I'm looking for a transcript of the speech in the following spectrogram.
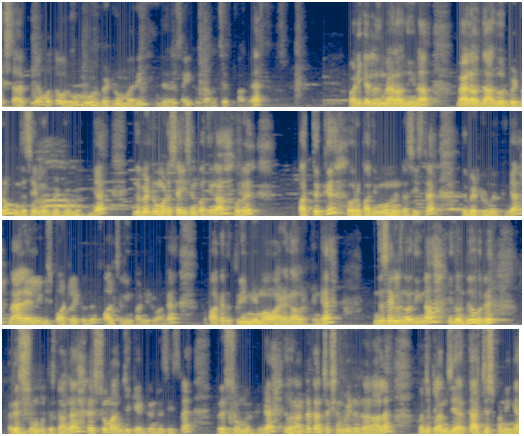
எக்ஸ்ட்ரா இருக்குங்க. மொத்தம் ஒரு ரூம் மூணு பெட்ரூம் மாதிரி இந்த சைட் வந்து அமைச்சிருப்பாங்க. படிக்கிறதுலேருந்து மேலே வந்தீங்கன்னா மேலே வந்து அது ஒரு பெட்ரூம் இந்த சைடில் ஒரு பெட்ரூம் இருக்குங்க. இந்த பெட்ரூமோட சைஸ்ன்னு பார்த்தீங்கன்னா ஒரு பத்துக்கு ஒரு பதிமூணுன்ற சைஸில் இந்த பெட்ரூம் இருக்குங்க. மேலே எல்இடி ஸ்பாட் லைட் வந்து ஃபால் சீலிங் பண்ணிடுவாங்க. பார்க்கறதுக்கு ப்ரீமியமாகவும் அழகாகவும் இருக்குங்க. இந்த சைட்லேருந்து வந்தீங்கன்னா இது வந்து ஒரு ரெஸ்ட் ரூம் கொடுத்துருக்காங்க. ரெஸ்ட் ரூம் அஞ்சுக்கு எட்டுன்ற சைஸில் ரெஸ்ட் ரூம் இருக்குங்க. இது ஒரு அண்டர் கன்ஸ்ட்ரக்ஷன் வீடுன்றனால கொஞ்சம் கிளம்சியாக இருக்குது அட்ஜஸ்ட் பண்ணிங்க.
